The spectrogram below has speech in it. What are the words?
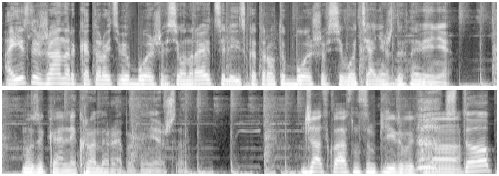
А если жанр, который тебе больше всего нравится или из которого ты больше всего тянешь вдохновение? Музыкальный, кроме рэпа, конечно. Джаз классно сэмплирует, но... Стоп.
